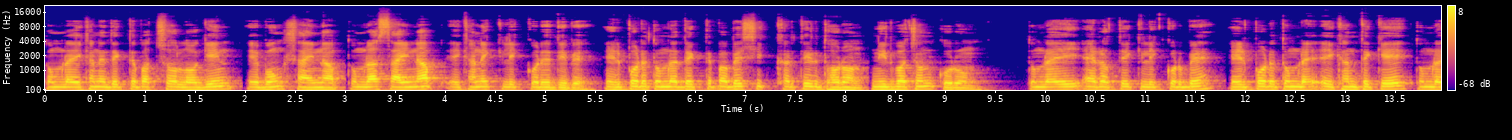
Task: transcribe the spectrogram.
তোমরা এখানে দেখতে পাচ্ছ লগ এবং সাইন আপ। তোমরা সাইন আপ এখানে ক্লিক করে দিবে। এরপরে তোমরা দেখতে পাবে শিক্ষার্থীর ধরন। নির্বাচন করুন। তোমরা এই অ্যারোতে ক্লিক করবে। এরপরে তোমরা এইখান থেকে তোমরা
